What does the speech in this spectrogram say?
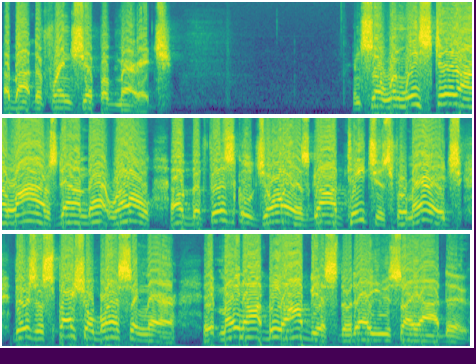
about the friendship of marriage. And so when we steer our lives down that road of the physical joy as God teaches for marriage, there's a special blessing there. It may not be obvious the day you say I do.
